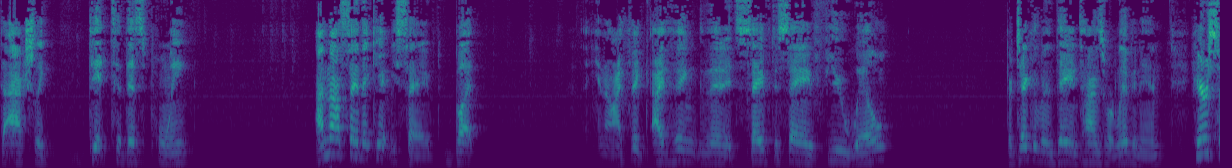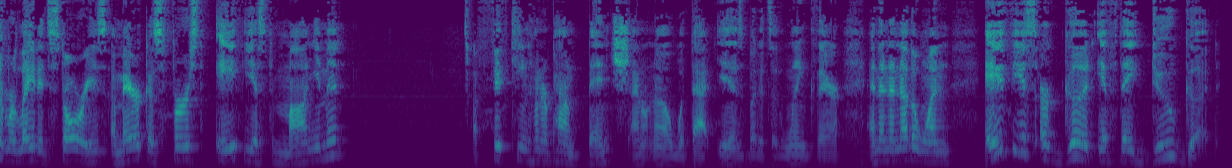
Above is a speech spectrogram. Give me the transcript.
to actually get to this point. I'm not saying they can't be saved, but you know, I think I think that it's safe to say few will, particularly in the day and times we're living in. Here's some related stories. America's first atheist monument a 1500 pound bench. I don't know what that is, but it's a link there. And then another one, atheists are good if they do good.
